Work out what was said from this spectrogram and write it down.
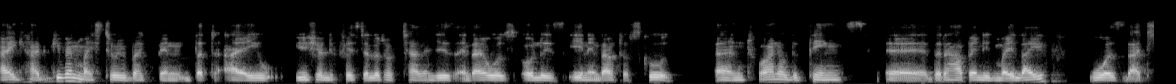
I had given my story back then that I usually faced a lot of challenges and I was always in and out of school. And one of the things uh, that happened in my life was that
